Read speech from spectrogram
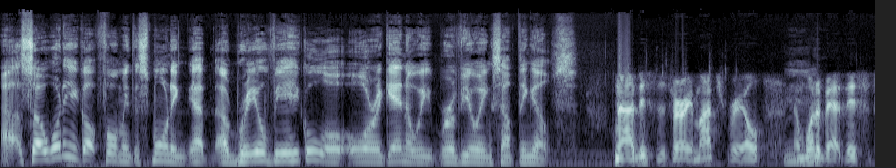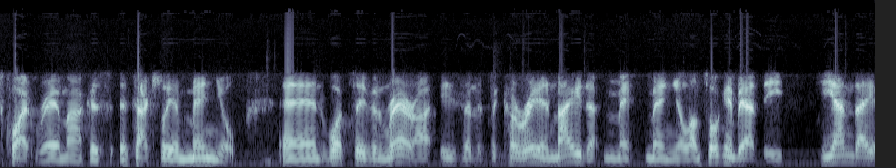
Uh, so, what do you got for me this morning? Uh, a real vehicle, or, or again, are we reviewing something else? No, this is very much real. And what about this? It's quite rare, Marcus. It's actually a manual. And what's even rarer is that it's a Korean-made manual. I'm talking about the Hyundai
